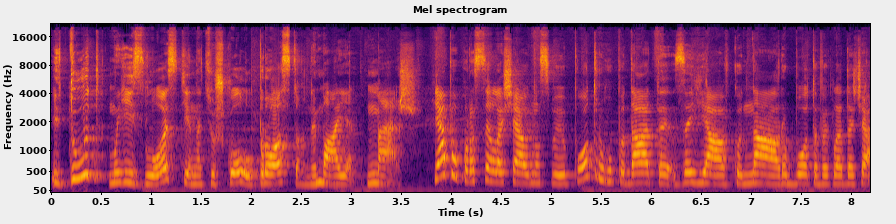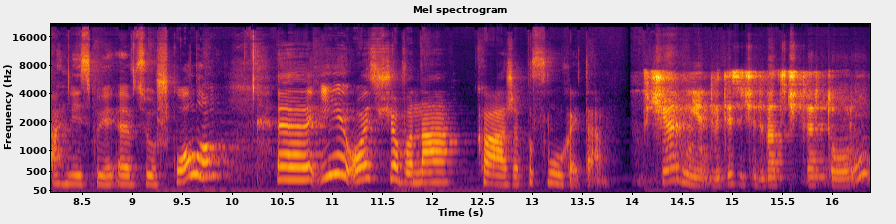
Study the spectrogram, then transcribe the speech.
І тут моїй злості на цю школу просто немає меж. Я попросила ще одну свою подругу подати заявку на роботу викладача англійської е, в цю школу. Е, І ось що вона каже: послухайте. В червні 2024 року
